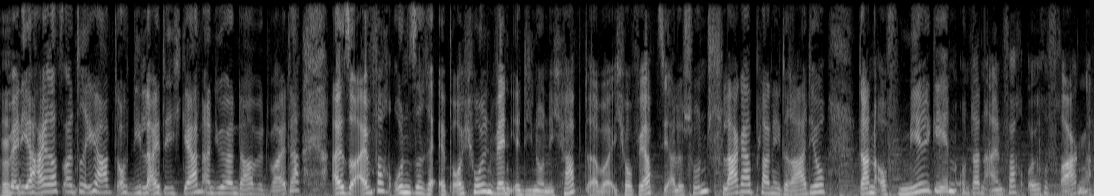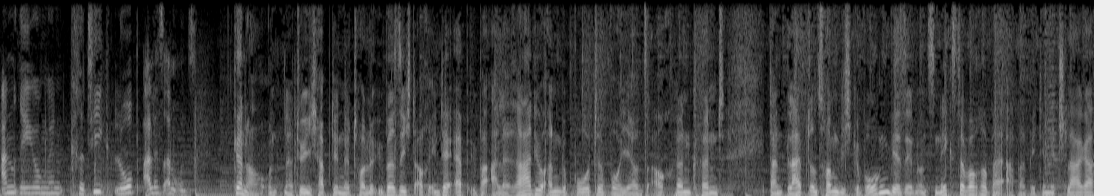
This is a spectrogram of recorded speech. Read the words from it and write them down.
wenn ihr Heiratsanträge habt, auch die leite ich gern an Jörn David weiter. Also einfach unsere App euch holen, wenn ihr die noch nicht habt. Aber ich hoffe, ihr habt sie alle schon. Schlagerplanet Radio. Dann auf Mail gehen und dann einfach eure Fragen, Anregungen, Kritik, Lob, alles an uns. Genau, und natürlich habt ihr eine tolle Übersicht auch in der App über alle Radioangebote, wo ihr uns auch hören könnt. Dann bleibt uns hoffentlich gewogen. Wir sehen uns nächste Woche bei Aber bitte mit Schlager,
